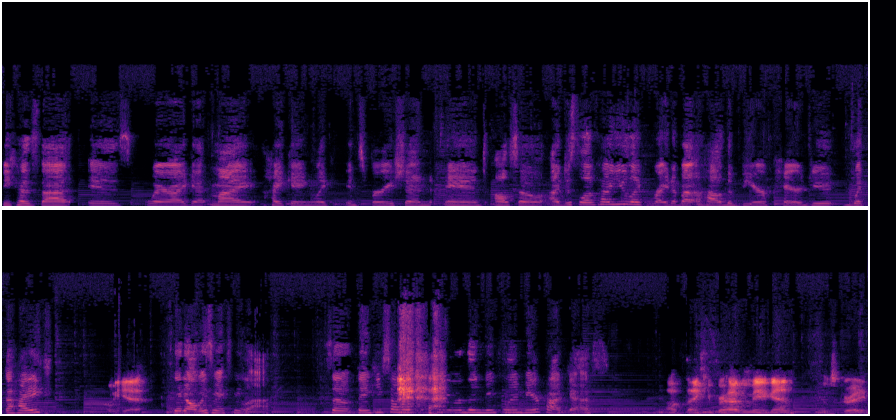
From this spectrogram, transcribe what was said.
because that is where I get my hiking like inspiration and also I just love how you like write about how the beer paired you with the hike. Oh yeah. It always makes me laugh. So thank you so much for being on the Newfoundland Beer Podcast. Oh, thank you for having me again. It was great.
